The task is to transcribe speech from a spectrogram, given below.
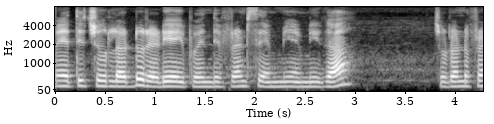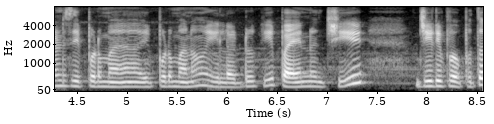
మేతిచూర్ లడ్డు రెడీ అయిపోయింది ఫ్రెండ్స్ ఎమ్మి ఎమ్మిగా. చూడండి ఫ్రెండ్స్ ఇప్పుడు ఇప్పుడు మనం ఈ లడ్డూకి పైనుంచి జీడిపప్పుతో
